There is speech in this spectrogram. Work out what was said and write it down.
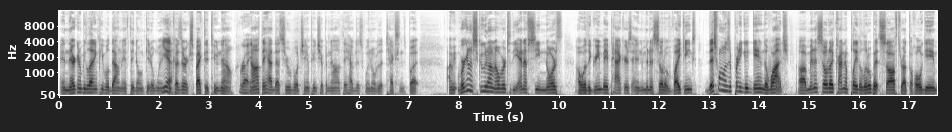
and they're gonna be letting people down if they don't get a win Yeah. because they're expected to now. right Now that they had that Super Bowl championship, and now that they have this win over the Texans, but I mean we're gonna scoot on over to the NFC North. Uh, with the Green Bay Packers and Minnesota Vikings. This one was a pretty good game to watch. Uh, Minnesota kind of played a little bit soft throughout the whole game.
